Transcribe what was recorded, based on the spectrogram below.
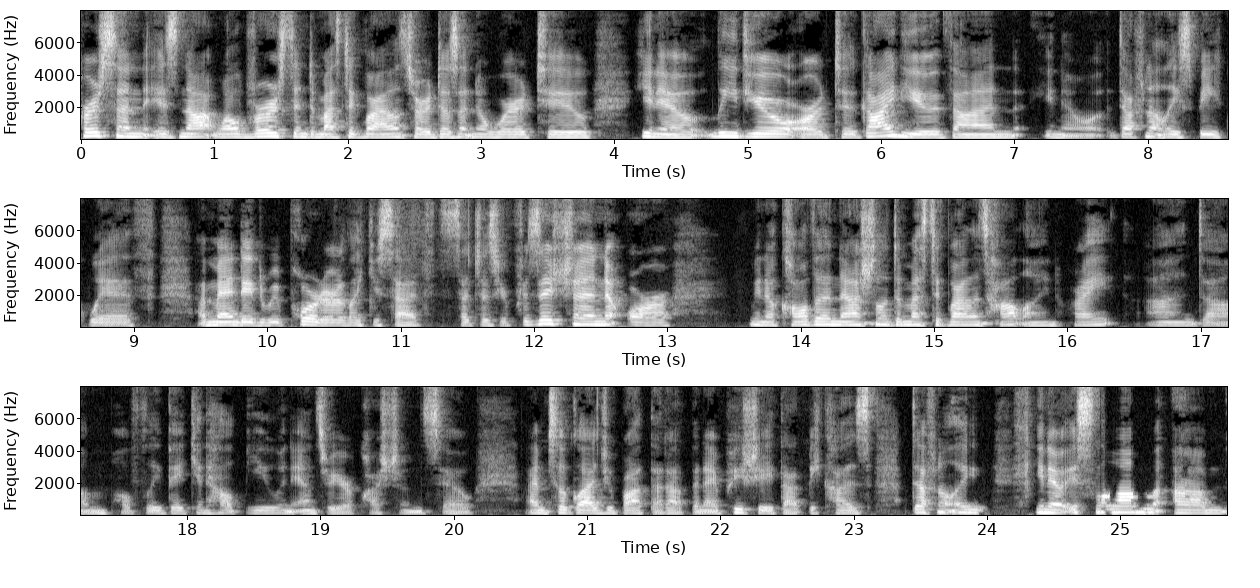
person is not well versed in domestic violence or doesn't know where to, you know, lead you or to guide you, then, you know, definitely speak with a mandated reporter, like you said, such as your physician or, you know, call the National Domestic Violence Hotline, right? And um, hopefully they can help you and answer your questions. So I'm so glad you brought that up, and I appreciate that because definitely, you know, Islam um,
